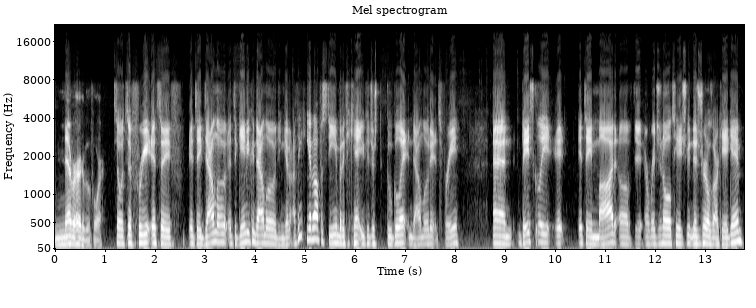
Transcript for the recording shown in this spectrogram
Never heard of it before. So it's a free, it's a, it's a download, it's a game you can download. You can get, I think you can get it off of Steam, but if you can't, you can just Google it and download it. It's free, and basically it, it's a mod of the original Teenage Mutant Ninja Turtles arcade game.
